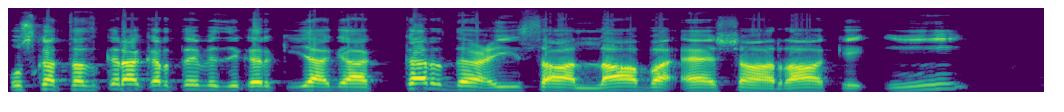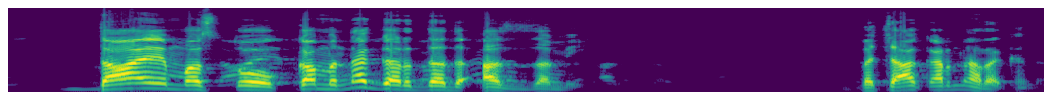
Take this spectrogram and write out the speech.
اس کا تذکرہ کرتے ہوئے ذکر کیا گیا کرد عیسیٰ لاب ایشا را کے این دائے مستو کم نہ گردد ازمی بچا کر نہ رکھنا۔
